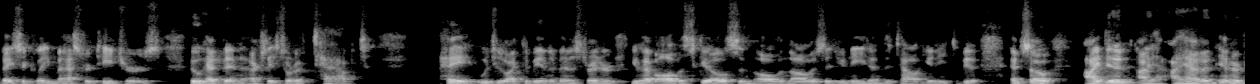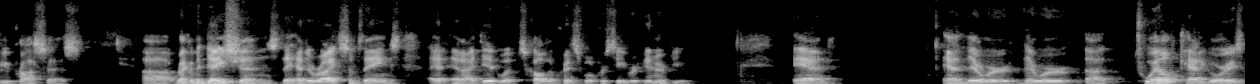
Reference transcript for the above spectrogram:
basically master teachers who had been actually sort of tapped hey, would you like to be an administrator? You have all the skills and all the knowledge that you need and the talent you need to be. There. And so I did, I, I had an interview process. Uh, recommendations. They had to write some things, and, and I did what's called a principal perceiver interview. And and there were there were uh, 12 categories.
